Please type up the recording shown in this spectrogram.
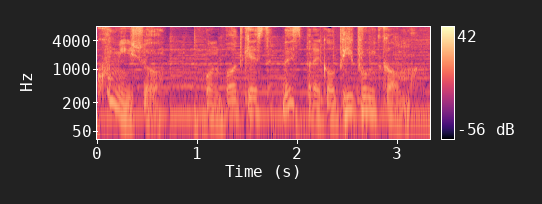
cu Mișu, un podcast despre copii.com.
